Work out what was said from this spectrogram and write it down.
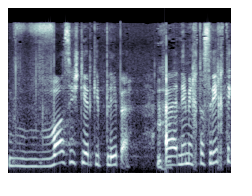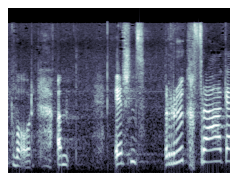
Was ist dir geblieben? Mhm. Äh, nehme ich das richtig wahr? Ähm, erstens, rückfragen,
